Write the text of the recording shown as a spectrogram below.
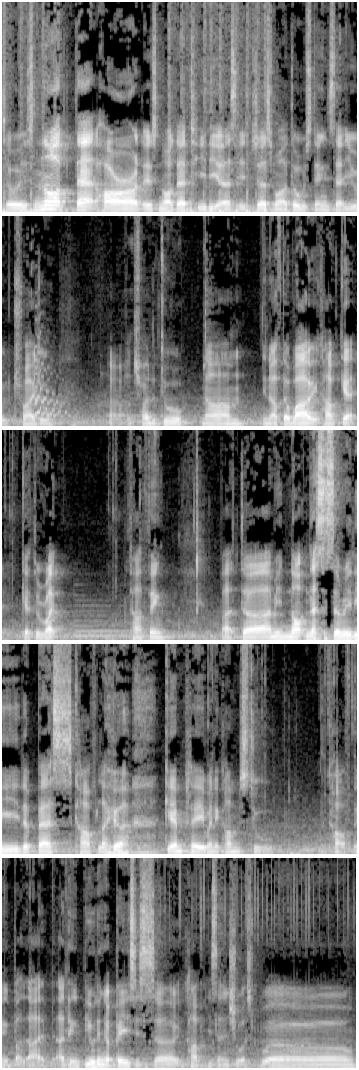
So it's not that hard, it's not that tedious, it's just one of those things that you try to uh, try to do. Um, you know, after a while you can't get get to right kind of thing. But uh, I mean, not necessarily the best kind of like uh, gameplay when it comes to kind of thing. But I, I think building a base is uh, kind of essential as well.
